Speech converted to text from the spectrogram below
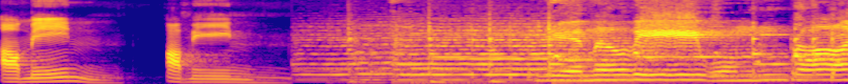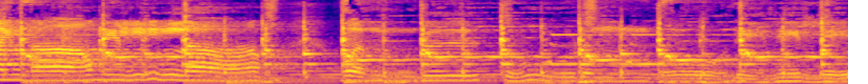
அமேன் அமேன் எனவே ஒன்றாய் நாம் எல்லாம் வந்து கூடும் போதினிலே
